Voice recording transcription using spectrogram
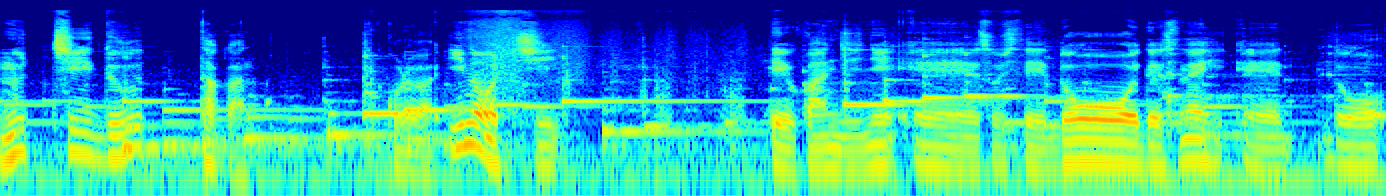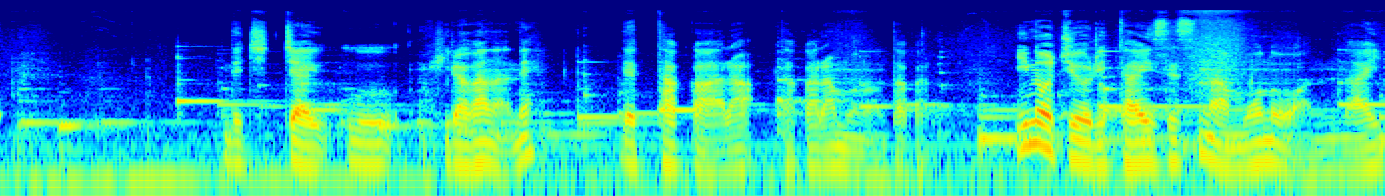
ぬちどたから。これは命っていう感じに、えー、そして銅ですね、えー、でちっちゃいうひらがなね。で宝宝物の宝。命より大切なものはない、うん、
